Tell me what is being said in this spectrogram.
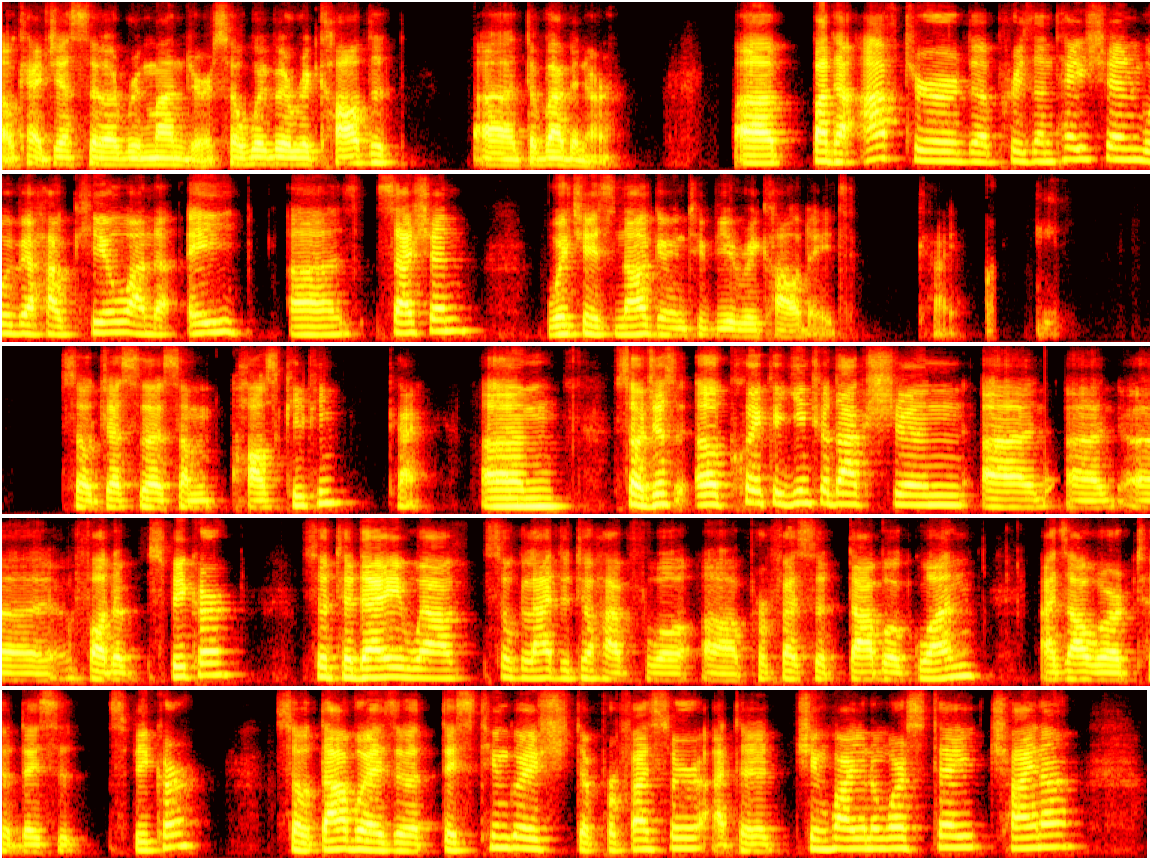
Okay, just a reminder. So we will record uh, the webinar. Uh, but after the presentation, we will have Q and A uh, session, which is not going to be recorded. Okay. So just uh, some housekeeping. Okay. Um, so just a quick introduction uh, uh, for the speaker. So today we are so glad to have Professor Dabo Guan as our today's speaker. So Dabo is a distinguished professor at Tsinghua University, China,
